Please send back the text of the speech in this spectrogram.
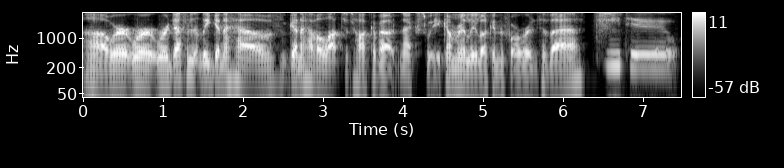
Uh, we're we're we're definitely gonna have gonna have a lot to talk about next week. I'm really looking forward to that. me too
